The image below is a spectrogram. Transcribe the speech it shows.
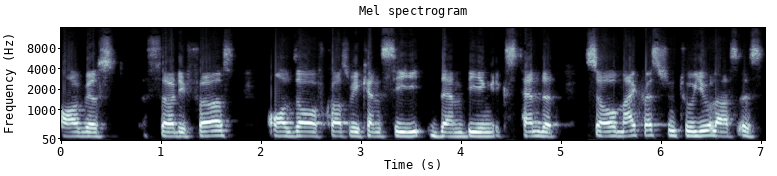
August 31st, although, of course, we can see them being extended. So, my question to you, Lars, is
